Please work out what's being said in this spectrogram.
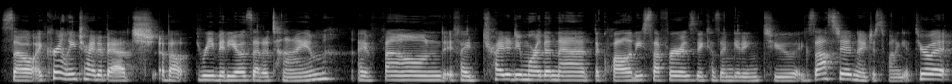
So I currently try to batch about three videos at a time. I've found if I try to do more than that, the quality suffers because I'm getting too exhausted and I just want to get through it.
